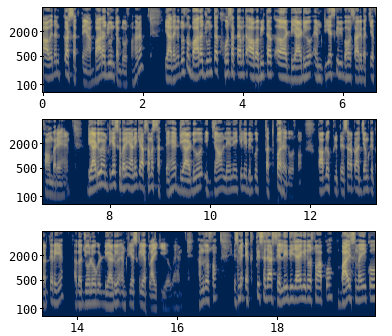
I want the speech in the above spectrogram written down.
आवेदन कर सकते हैं आप। 12 जून तक दोस्तों, है ना? याद रखेंगे दोस्तों 12 जून तक हो सकता है मतलब आप अभी तक डीआरडीओ, एमटीएस के भी बहुत सारे बच्चे फॉर्म भरे हैं। डीआरडीओ, एमटीएस के भरे, यानी कि आप समझ सकते हैं, डीआरडीओ एग्ज़ाम लेने के लिए बिल्कुल तत्पर है दोस्तों। तो आप लोग प्रिपरेशन अपना जम के करते रहिए, अगर जो लोग डीआरडीओ, एमटीएस के लिए अप्लाई किए हुए हैं। है ना दोस्तों? इसमें इकतीस हज़ार सैलरी दी जाएगी दोस्तों आपको। बाईस मई को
